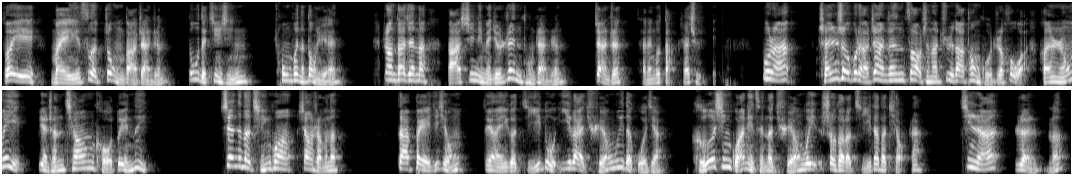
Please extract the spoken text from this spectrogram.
所以每一次重大战争都得进行充分的动员，让大家呢打心里面就认同战争，战争才能够打下去，不然承受不了战争造成的巨大痛苦之后啊，很容易变成枪口对内。现在的情况像什么呢？在北极熊这样一个极度依赖权威的国家，核心管理层的权威受到了极大的挑战，竟然忍了，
